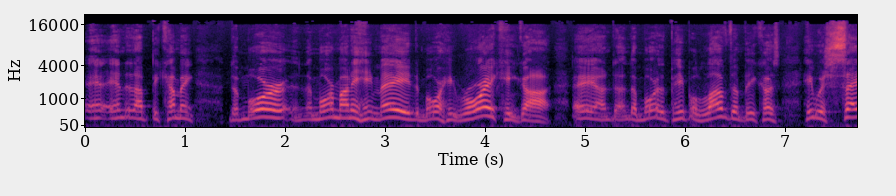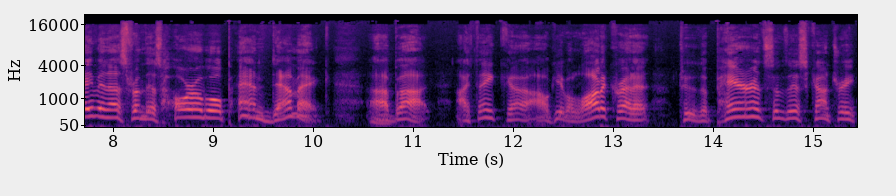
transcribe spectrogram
ended up becoming the more the more money he made, the more heroic he got, and uh, the more the people loved him because he was saving us from this horrible pandemic. Uh, mm-hmm. but I think uh, I'll give a lot of credit to the parents of this country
